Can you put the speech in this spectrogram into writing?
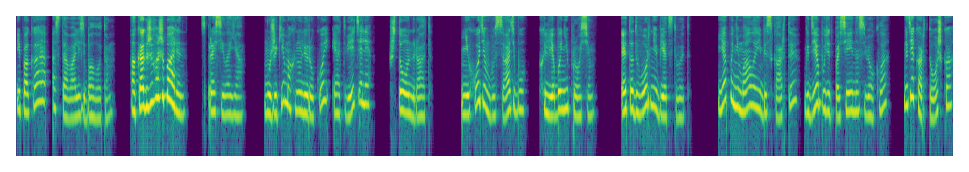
и пока оставались болотом. «А как же ваш барин?» – спросила я. Мужики махнули рукой и ответили, что он рад. «Не ходим в усадьбу, хлеба не просим. Это двор не бедствует». Я понимала и без карты, где будет посеяна свекла, где картошка,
